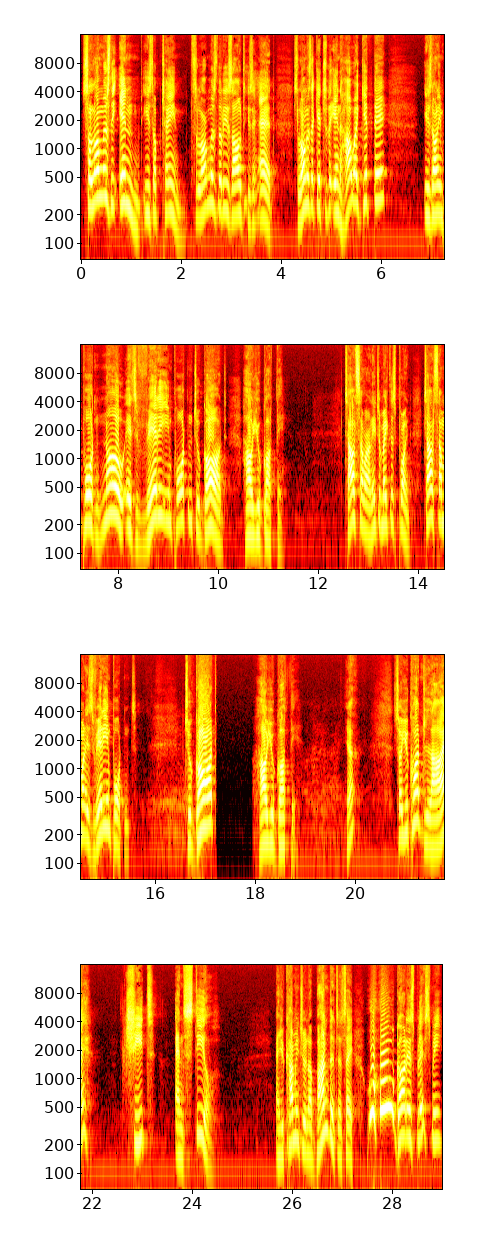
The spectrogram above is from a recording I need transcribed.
so long as the end is obtained, so long as the result is had, so long as I get to the end, how I get there is not important. No, it's very important to God how you got there. Tell someone, I need to make this point. Tell someone it's very important to God how you got there. Yeah? So you can't lie, cheat, and steal. And you come into an abundance and say, Woohoo, God has blessed me.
